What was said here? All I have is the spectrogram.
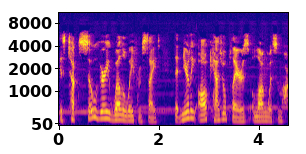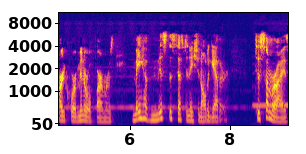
is tucked so very well away from sight that nearly all casual players, along with some hardcore mineral farmers, may have missed this destination altogether. To summarize,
